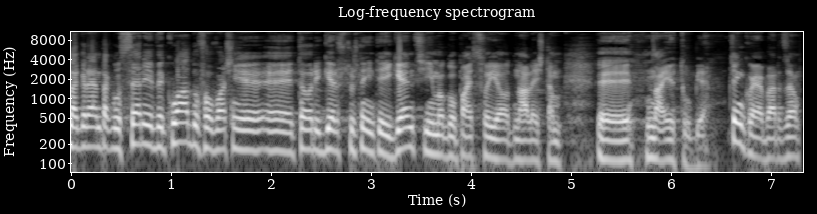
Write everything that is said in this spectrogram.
nagrałem taką serię wykładów o właśnie e, teorii gier sztucznej inteligencji i mogą Państwo je odnaleźć tam e, na YouTubie. Dziękuję bardzo.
